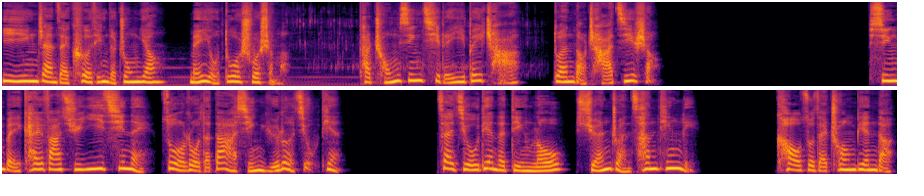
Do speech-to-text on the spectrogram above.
一英站在客厅的中央，没有多说什么，他重新沏了一杯茶，端到茶几上。新北开发区一期内坐落的大型娱乐酒店，在酒店的顶楼旋转餐厅里，靠坐在窗边的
